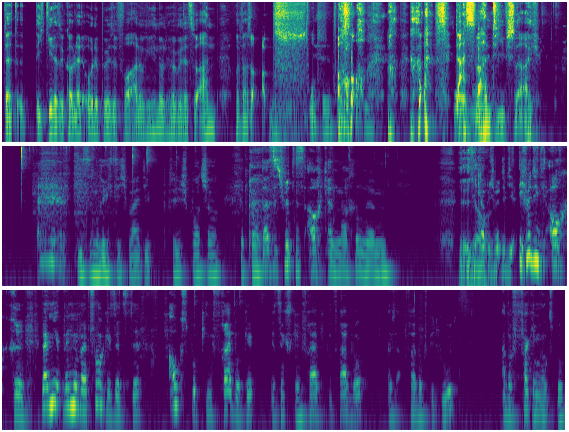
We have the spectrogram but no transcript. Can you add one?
das, ich gehe da so komplett ohne böse Vorahnung hin und höre mir das so an und war so, oh, pff, oh, das war ein Tiefschlag. Die sind richtig weit, die Sportschau-Reporter. Also ich würde das auch gern machen. Ähm, Ja, ich glaube, ich würde die, ich würde die auch grillen. Wenn mir, wenn mir mein Vorgesetzte Augsburg gegen Freiburg gibt, jetzt nichts gegen Freiburg, Freiburg, also Freiburg spielt gut, aber fucking Augsburg,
